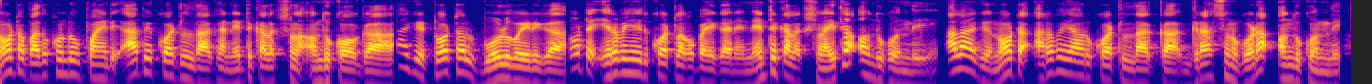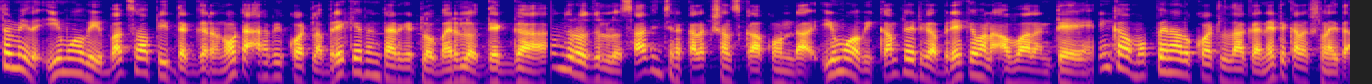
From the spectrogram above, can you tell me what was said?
నూట పదకొండు పాయింట్ యాభై కోట్ల దాకా నెట్ కలెక్షన్ అందుకోగా. అలాగే టోటల్ వరల్డ్ వైడ్గా నూట ఇరవై ఐదు కోట్లకు పైగానే నెట్ కలెక్షన్ అయితే అందుకుంది. అలాగే నూట అరవై ఆరు కోట్ల దాకా గ్రాస్ను కూడా అందుకుంది. మొత్తం మీద ఈ మూవీ బాక్స్ ఆఫీస్ దగ్గర నూట అరవై కోట్ల బ్రేక్ ఎవెన్ టార్గెట్లో బరిలో దిగ్గా కొన్ని రోజుల్లో సాధించిన కలెక్షన్స్ కాకుండా ఈ మూవీ కంప్లీట్గా బ్రేక్ ఎవెన్ అవ్వాలంటే ఇంకా ముప్పై నాలుగు కోట్ల దాకా నెట్ కలెక్షన్ అయితే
